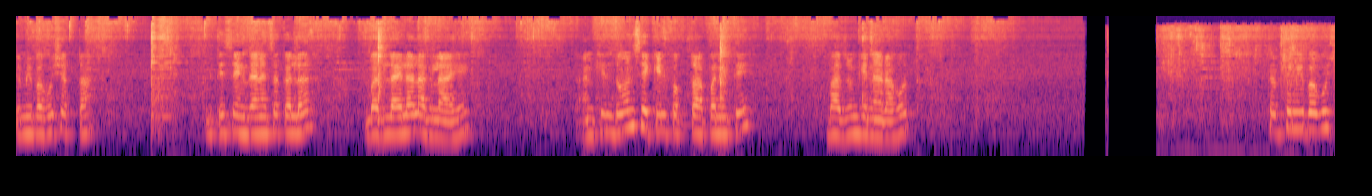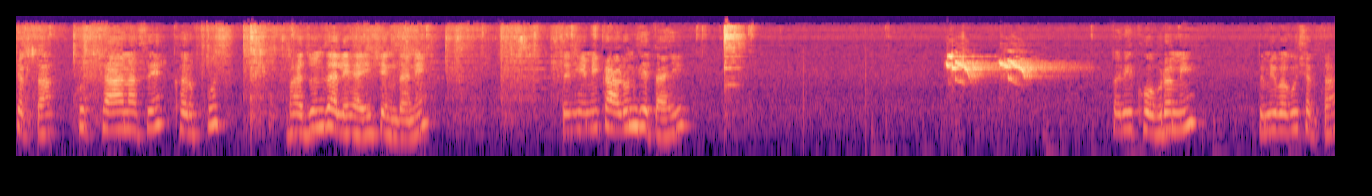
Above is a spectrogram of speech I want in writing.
तुम्ही बघू शकता इथे शेंगदाण्याचा कलर बदलायला लागला आहे. आणखीन दोन सेकंड फक्त आपण इथे भाजून घेणार आहोत. तर तुम्ही बघू शकता खूप छान असे खरपूस भाजून झाले आहे शेंगदाणे. तर हे मी काढून घेत आहे. तर हे खोबरं मी तुम्ही बघू शकता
